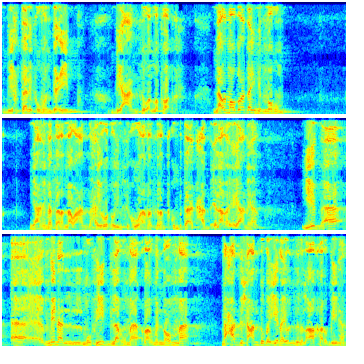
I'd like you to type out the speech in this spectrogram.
بيختلفوا من بعيد دي عنز ولا طائر لو الموضوع ده يهمهم يعني مثلا لو عنز هيروحوا يمسكوها مثلا تكون بتاعت حد يعني يبقى من المفيد لهما رغم إن هم ما حدش عنده بينة يلزم الآخر بيها.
